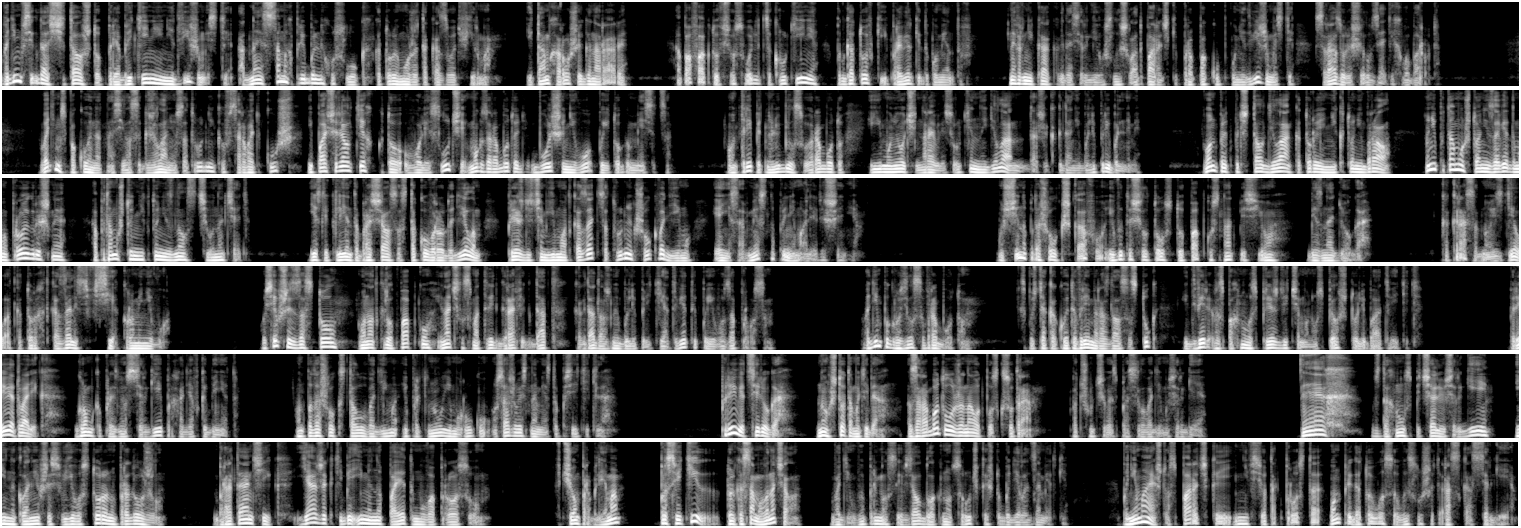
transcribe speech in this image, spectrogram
Вадим всегда считал, что приобретение недвижимости — одна из самых прибыльных услуг, которую может оказывать фирма. И там хорошие гонорары. А по факту все сводится к рутине, подготовки и проверки документов. Наверняка, когда Сергей услышал от парочки про покупку недвижимости, сразу решил взять их в оборот. Вадим спокойно относился к желанию сотрудников сорвать куш и поощрял тех, кто волей случая мог заработать больше него по итогам месяца. Он трепетно любил свою работу, и ему не очень нравились рутинные дела, даже когда они были прибыльными. Он предпочитал дела, которые никто не брал, но не потому, что они заведомо проигрышные, а потому что никто не знал, с чего начать. Если клиент обращался с такого рода делом, прежде чем ему отказать, сотрудник шел к Вадиму, и они совместно принимали решение. Мужчина подошел к шкафу и вытащил толстую папку с надписью «Безнадега». Как раз одно из дел, от которых отказались все, кроме него. Усевшись за стол, он открыл папку и начал смотреть график дат, когда должны были прийти ответы по его запросам. Вадим погрузился в работу. Спустя какое-то время раздался стук, и дверь распахнулась прежде, чем он успел что-либо ответить. «Привет, Вадик!» — громко произнес Сергей, проходя в кабинет. Он подошел к столу Вадима и протянул ему руку, усаживаясь на место посетителя. «Привет, Серега. Ну, что там у тебя? Заработал уже на отпуск с утра?» — подшучивая спросил Вадим у Сергея. «Эх!» — вздохнул с печалью Сергей и, наклонившись в его сторону, продолжил. «Братанчик, я же к тебе именно по этому вопросу. В чем проблема? Просвети только с самого начала». Вадим выпрямился и взял блокнот с ручкой, чтобы делать заметки. Понимая, что с парочкой не все так просто, он приготовился выслушать рассказ Сергея.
